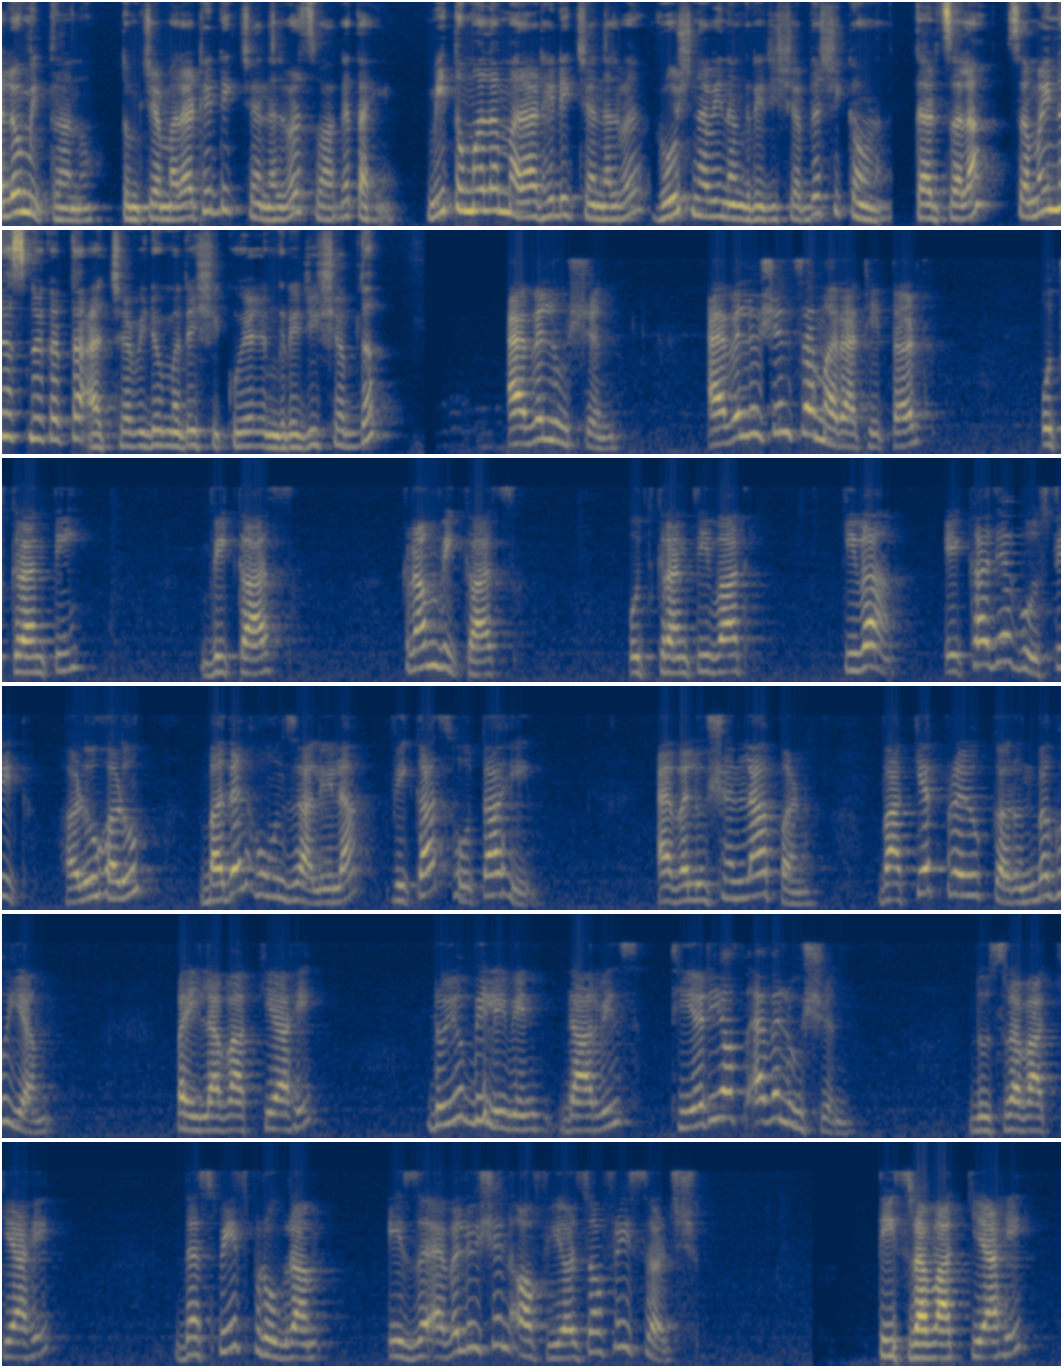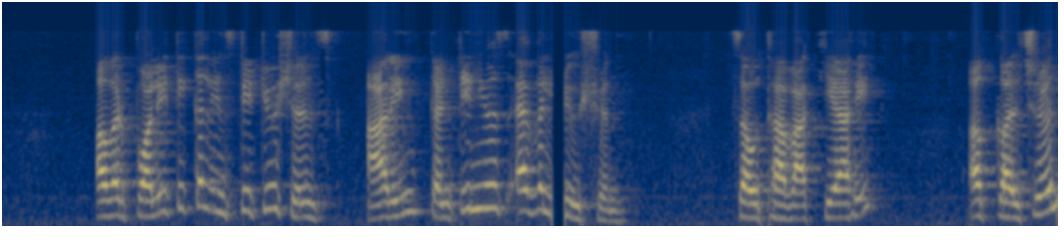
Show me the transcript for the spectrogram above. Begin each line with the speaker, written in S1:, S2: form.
S1: Hello मित्रांनो तुमच्या Marathi Dick चॅनलवर स्वागत आहे. मी तुम्हाला मराठी डिक चॅनलवर रोज नवीन अंग्रेजी शब्द शिकवणार. तर चला समय नसणं करता आजच्या व्हिडिओमध्ये शिकूया इंग्रजी शब्द. ॲव्हल्युशन ॲव्हल्युशनचा मराठी अर्थ उत्क्रांती विकास क्रमविकास उत्क्रांतीवाद किंवा एखाद्या गोष्टीत हळूहळू बदल होऊन झालेला विकास होत आहे. ॲव्होल्युशनला आपण वाक्यात प्रयोग करून बघूया. पहिला वाक्य आहे do you believe in Darwin's theory of evolution दुसरा वाक्य आहे the space program is the evolution of years of research तिसरा वाक्य आहे our political institutions are in continuous evolution चौथा वाक्य आहे a cultural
